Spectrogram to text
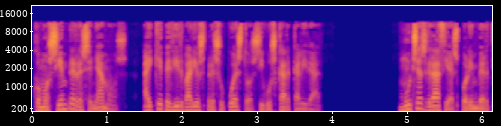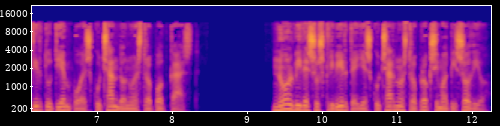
Como siempre reseñamos, hay que pedir varios presupuestos y buscar calidad. Muchas gracias por invertir tu tiempo escuchando nuestro podcast. No olvides suscribirte y escuchar nuestro próximo episodio,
